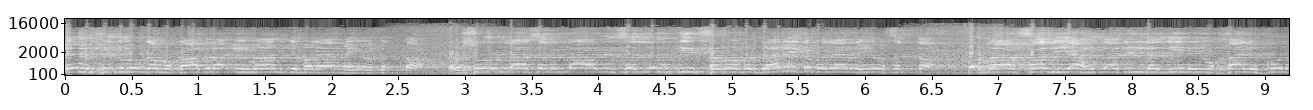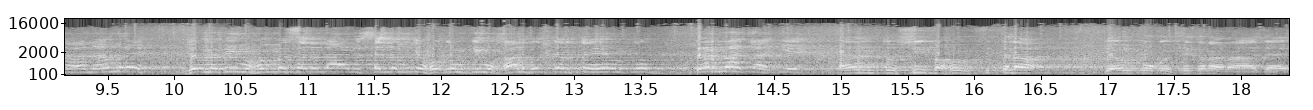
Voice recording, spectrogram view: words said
ان فتنوں کا مقابلہ ایمان کے بغیر نہیں ہو سکتا۔ رسول اللہ صلی اللہ علیہ وسلم کی فرما برداری کے بغیر نہیں ہو سکتا۔ فرمایا فل الذین یخالفون عن امرہ جو نبی محمد صلی اللہ علیہ وسلم کے حکم کی مخالفت کرتے ہیں، ان کو ڈرنا چاہیے۔ ان تصیبہم فتنہ کہ ان کو کوئی فتنہ نہ آ جائے۔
